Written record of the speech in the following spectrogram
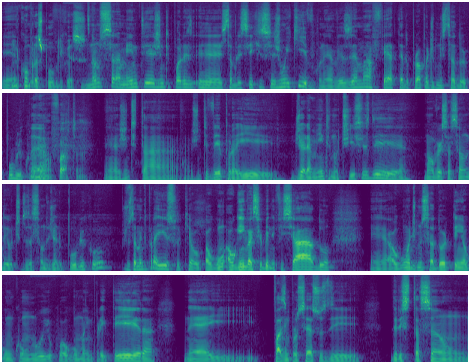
É, em compras públicas. Não necessariamente a gente pode é, estabelecer que isso seja um equívoco, né? Às vezes é má fé até do próprio administrador público, é, né? É um fato, né? É, a gente tá, a gente vê por aí diariamente notícias de malversação de utilização do dinheiro público justamente para isso, que algum, alguém vai ser beneficiado, é, algum administrador tem algum conluio com alguma empreiteira, né? E fazem processos de, de licitação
